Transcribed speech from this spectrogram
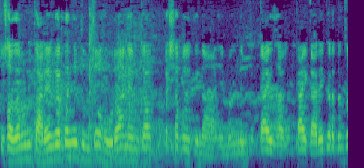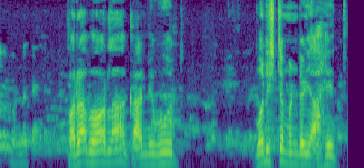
सो साधारण कार्यकर्त्यांनी तुमचा होरा नेमका कशा पद्धतीनं आहे? म्हणजे नेमकं काय झालं? काय कार्यकर्त्यांचं पण म्हणणं काय? पराभवाला कारणीभूत वरिष्ठ मंडळी आहेत.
